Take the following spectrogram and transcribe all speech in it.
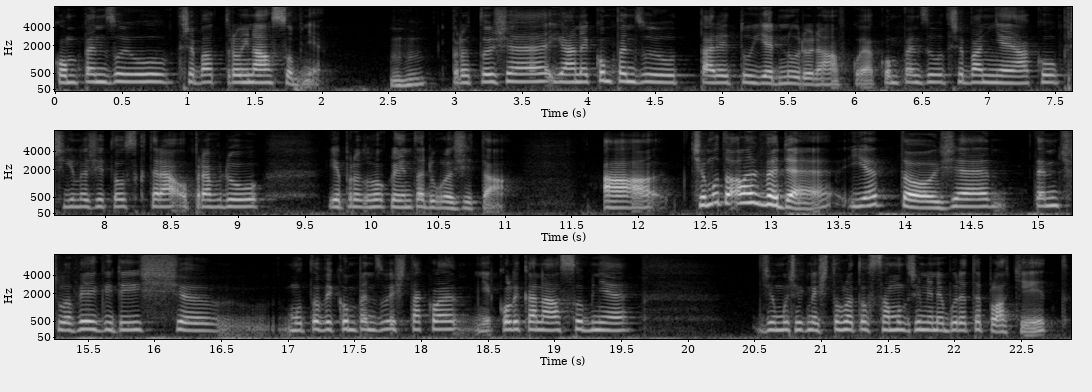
kompenzuju třeba trojnásobně. Mm-hmm. Protože já nekompenzuju tady tu jednu dodávku, já kompenzuju třeba nějakou příležitost, která opravdu je pro toho klienta důležitá. A k čemu to ale vede, je to, že ten člověk, když eh, mu to vykompenzuješ takhle několikanásobně, že mu řekneš, tohle to samozřejmě nebudete platit,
